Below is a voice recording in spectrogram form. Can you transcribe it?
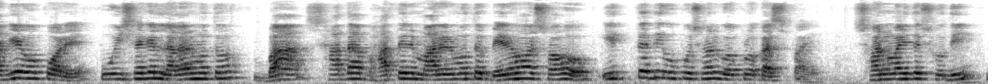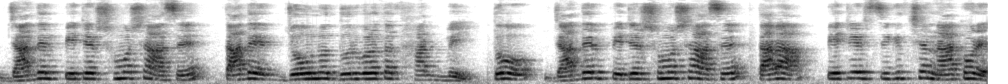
আগে ও পরে পুঁই শাকের লালার মতো বা সাদা ভাতের মারের মতো বের হওয়া সহ ইত্যাদি উপসর্গ প্রকাশ পায়। সম্মানিত সুদী, যাদের পেটের সমস্যা আছে, তাদের যৌন দুর্বলতা থাকবেই। তো যাদের পেটের সমস্যা আছে, তারা পেটের চিকিৎসা না করে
